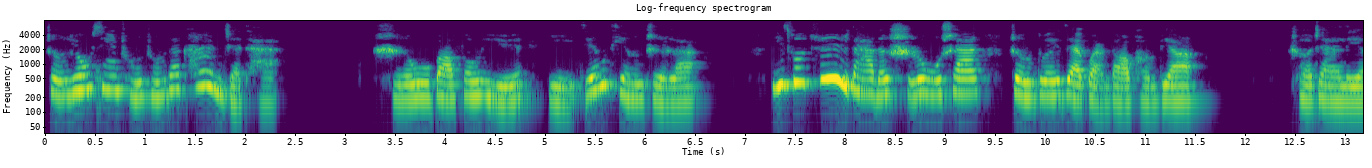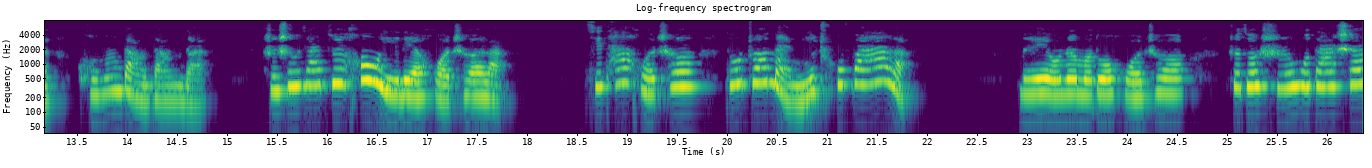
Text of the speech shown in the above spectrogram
正忧心忡忡地看着他。食物暴风雨已经停止了，一座巨大的食物山正堆在管道旁边。车站里空荡荡的，只剩下最后一列火车了，其他火车都装满泥出发了。没有那么多火车，这座食物大山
